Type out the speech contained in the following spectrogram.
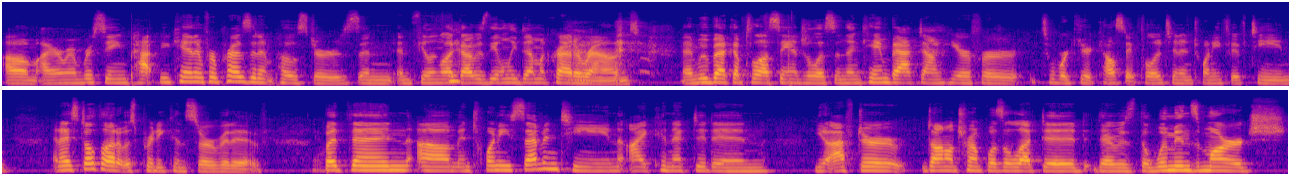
Um, I remember seeing Pat Buchanan for president posters and, and feeling like I was the only Democrat around. And I moved back up to Los Angeles, and then came back down here for to work here at Cal State Fullerton in 2015. And I still thought it was pretty conservative. But then um, in 2017, I connected in, you know, after Donald Trump was elected, there was the Women's March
